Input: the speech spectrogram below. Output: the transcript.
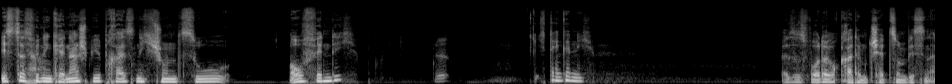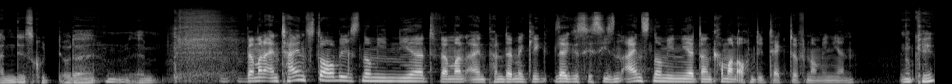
Ist das Ja. für den Kennerspielpreis nicht schon zu aufwendig? Ich denke nicht. Also es wurde auch gerade im Chat so ein bisschen andiskutiert oder ähm, Wenn man einen Time Stories nominiert, wenn man ein Pandemic Leg- Legacy Season 1 nominiert, dann kann man auch einen Detective nominieren. okay.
